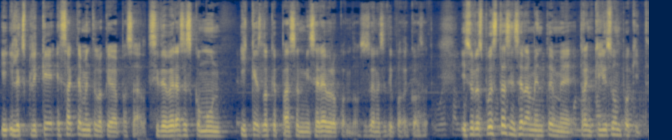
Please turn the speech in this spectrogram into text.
y, y le expliqué exactamente lo que había pasado, si de veras es común y qué es lo que pasa en mi cerebro cuando suceden ese tipo de cosas. Y su respuesta, sinceramente, me tranquilizó un poquito.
